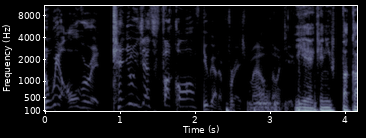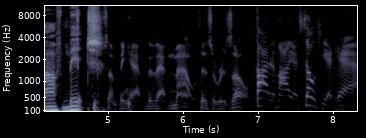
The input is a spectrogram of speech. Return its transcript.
and we're over it. Can you just fuck off? You got a fresh mouth on you. Yeah, can you fuck off, bitch? Something happened to that mouth as a result. Part of my associate here,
